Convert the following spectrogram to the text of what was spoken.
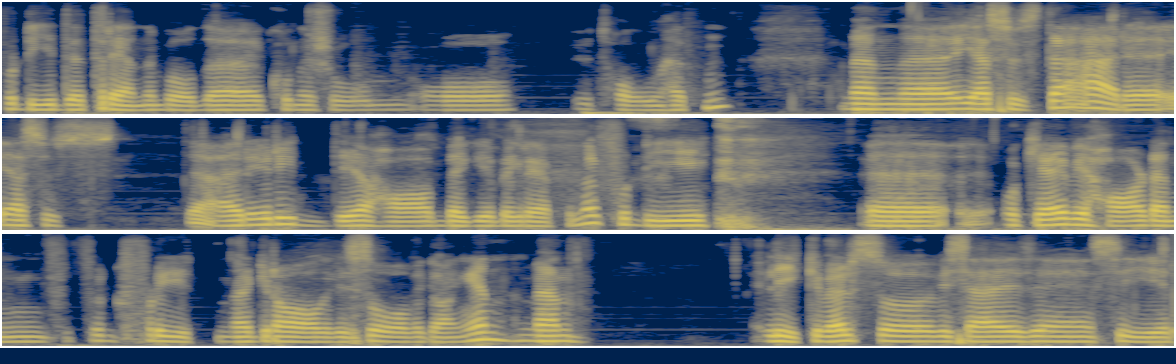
fordi det trener både kondisjonen og utholdenheten. Men eh, jeg syns det, det er ryddig å ha begge begrepene, fordi eh, OK, vi har den flytende, gradvise overgangen, men likevel, så hvis jeg sier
